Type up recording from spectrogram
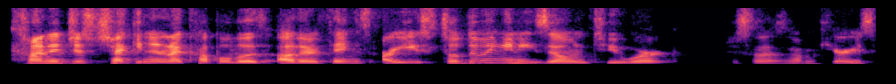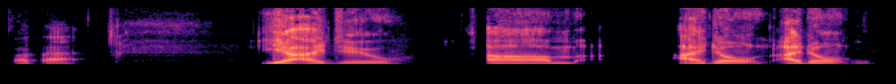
kind of just checking in a couple of those other things. Are you still doing any zone two work? Just because I'm curious about that. Yeah, I do. Um, I don't, I don't,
